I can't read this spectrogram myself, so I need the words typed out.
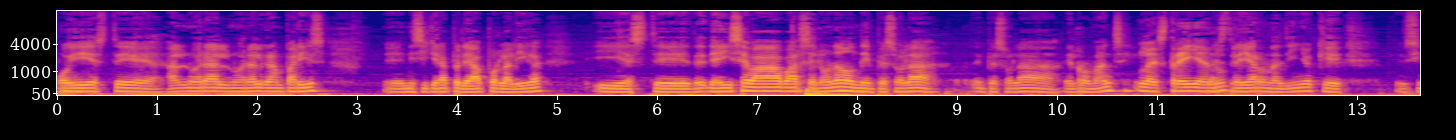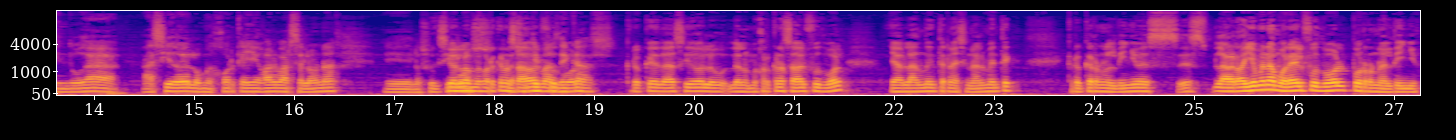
Hoy mm. este no era, no era el Gran París, eh, ni siquiera peleaba por la liga. Y este de, de, ahí se va a Barcelona donde empezó la empezó la el romance. La estrella, la ¿no? estrella Ronaldinho que eh, sin duda ha sido de lo mejor que ha llegado al Barcelona eh, los últimos, sí, lo mejor que nos ha dado el fútbol. décadas. Creo que ha sido lo, de lo mejor que nos ha dado el fútbol. Y hablando internacionalmente, Creo que Ronaldinho es, es... La verdad yo me enamoré del fútbol por Ronaldinho.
